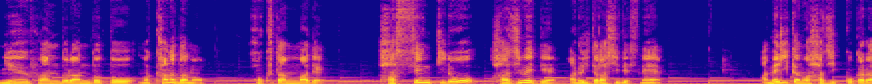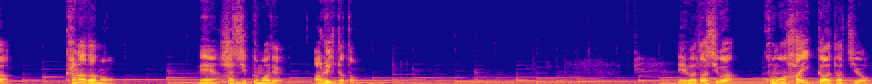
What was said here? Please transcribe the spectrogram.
ニューファンドランド島、まあ、カナダの北端まで8000キロを初めて歩いたらしいですね。アメリカの端っこからカナダの、ね、端っこまで歩いたと。えー、私はこのハイカーたちを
